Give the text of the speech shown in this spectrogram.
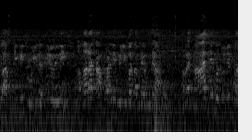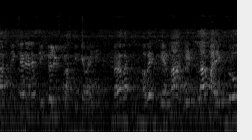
પ્લાસ્ટિકની ચોરી નથી જોઈતી. અમારા કાપડની થેલીમાં તમે અમને આપો. હવે આ જે બધું જે પ્લાસ્ટિક છે ને, એને સિંગલ યુઝ પ્લાસ્ટિક કહેવાય છે. બરાબર? હવે એમાં એટલા માઇક્રો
